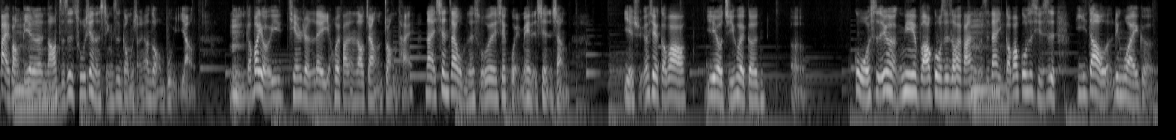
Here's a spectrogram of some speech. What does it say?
拜访别人，嗯、然后只是出现的形式跟我们想象中不一样。嗯，搞不好有一天人类也会发展到这样的状态。那现在我们的所谓的一些鬼魅的现象，也许而且搞不好也有机会跟呃过世，因为你也不知道过世之后会发生什么事。嗯、但你搞不好过世其实是移到了另外一个。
